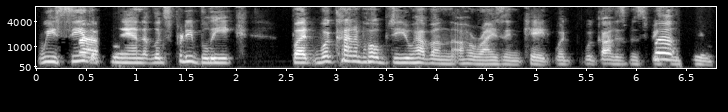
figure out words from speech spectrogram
We see the plan; it looks pretty bleak. But what kind of hope do you have on the horizon, Kate? What what God has been speaking well, to you?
